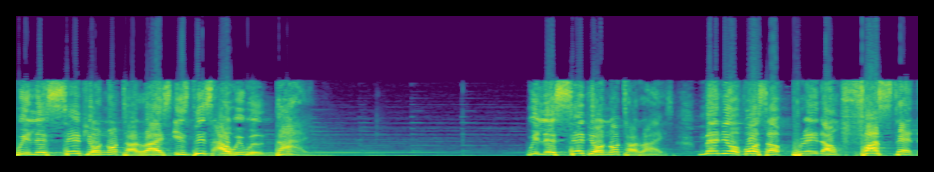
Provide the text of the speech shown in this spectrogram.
Will a savior not arise? Is this how we will die? Will a savior not arise? Many of us have prayed and fasted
